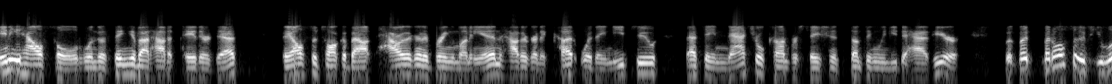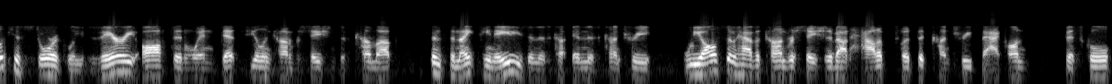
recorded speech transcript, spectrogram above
any household, when they're thinking about how to pay their debts, they also talk about how they're going to bring money in, how they're going to cut where they need to. That's a natural conversation. It's something we need to have here. But, but, but also, if you look historically, very often when debt ceiling conversations have come up since the 1980s in this in this country, we also have a conversation about how to put the country back on fiscal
